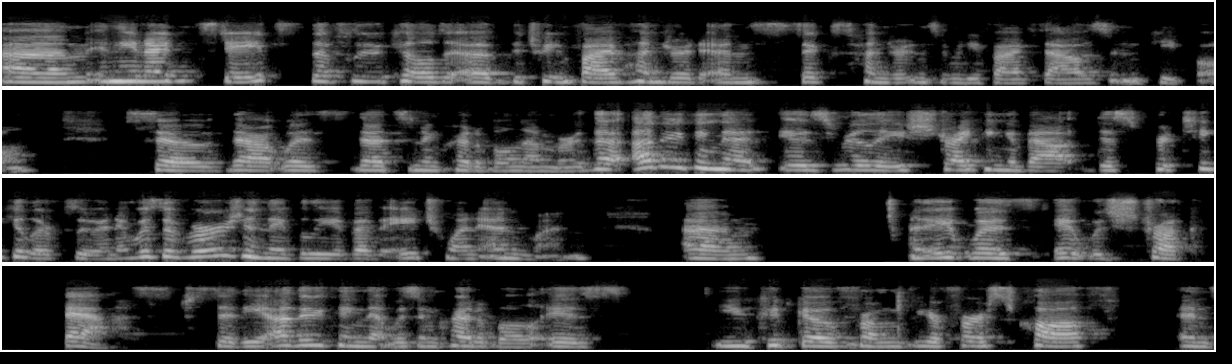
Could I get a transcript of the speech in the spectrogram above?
Um, in the United States, the flu killed uh, between 500 and 675,000 people. So that was that's an incredible number. The other thing that is really striking about this particular flu, and it was a version they believe of H1N1, um, it was it was struck fast. So the other thing that was incredible is you could go from your first cough and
